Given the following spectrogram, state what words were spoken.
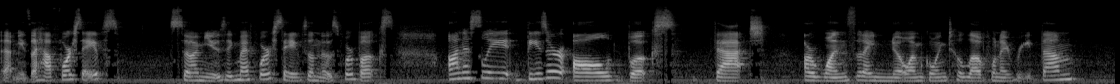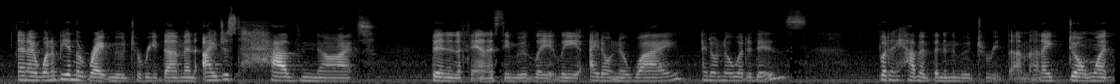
that means I have four saves. So I'm using my four saves on those four books. Honestly, these are all books that are ones that I know I'm going to love when I read them, and I want to be in the right mood to read them, and I just have not been in a fantasy mood lately. I don't know why. I don't know what it is but I haven't been in the mood to read them and I don't want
